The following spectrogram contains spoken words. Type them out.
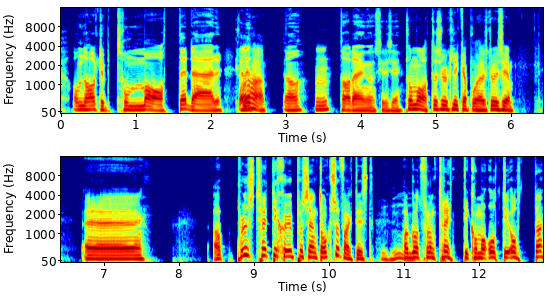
om du har typ tomater där, eller, Jaha, ja, Mm. ta det en gång ska du se. tomater ska vi klicka på här, ska vi se. Eh, ja, plus 37% också faktiskt. Mhm. Har gått från 30,88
